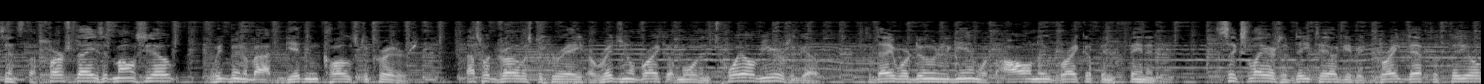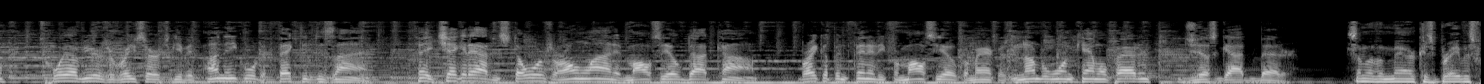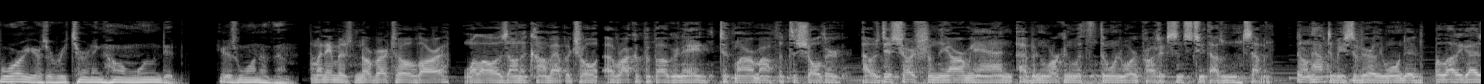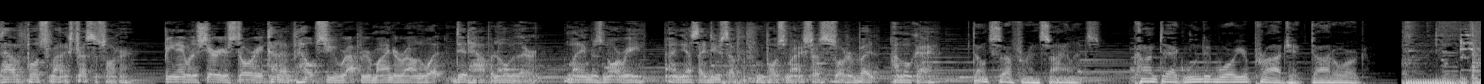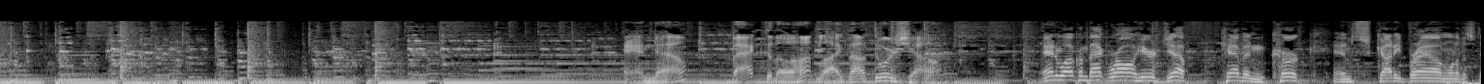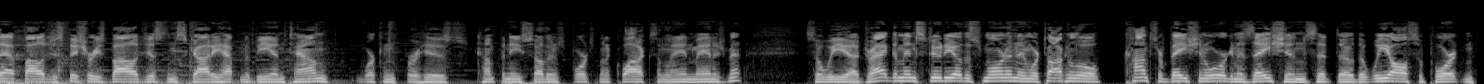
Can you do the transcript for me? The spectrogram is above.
Since the first days at Mossy Oak, we've been about getting close to critters. That's what drove us to create Original Breakup more than 12 years ago. Today we're doing it again with all new Breakup Infinity. Six layers of detail give it great depth of field. 12 years of research give it unequaled effective design. Hey, check it out in stores or online at mossyoak.com. Breakup Infinity from Mossy Oak, America's number one camo pattern, just got better. Some of America's bravest warriors are returning home wounded. Here's one of them. My name is Norberto Lara. While I was on a combat patrol, a rocket propelled grenade took my arm off at the shoulder. I was discharged from the Army and I've been working with the Wounded Warrior Project since 2007. You don't have to be severely wounded. A lot of guys have post-traumatic stress disorder. Being able to share your story kind of helps you wrap your mind around what did happen over there. My name is Norby, and yes, I do suffer from post-traumatic stress disorder, but I'm okay. Don't suffer in silence. Contact woundedwarriorproject.org. And now, back to the Hunt Life Outdoor Show. And welcome back. We're all here. Jeff, Kevin, Kirk, and Scotty Brown, one of the staff biologists, fisheries biologists, and Scotty happened to be in town working for his company, Southern Sportsman Aquatics and Land Management. So we uh, dragged him in studio this morning, and we're talking a little conservation organizations that uh, that we all support. And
